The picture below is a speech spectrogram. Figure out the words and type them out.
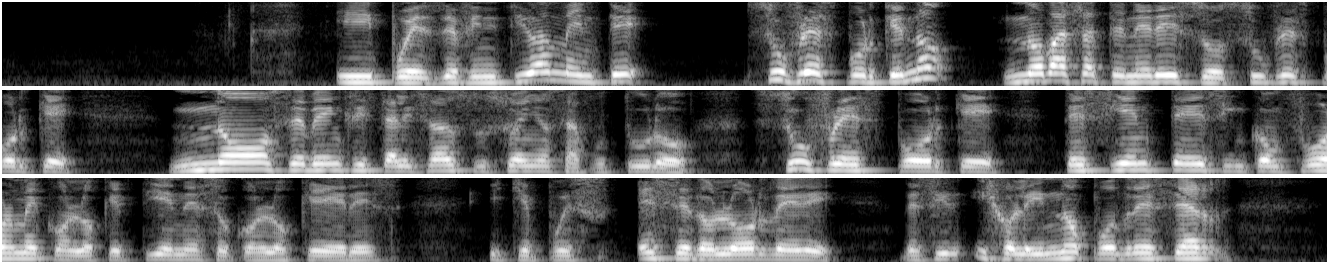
Y pues definitivamente sufres porque no, no vas a tener eso, sufres porque no se ven cristalizados tus sueños a futuro. Sufres porque te sientes inconforme con lo que tienes o con lo que eres y que pues ese dolor de decir, híjole, y no podré ser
